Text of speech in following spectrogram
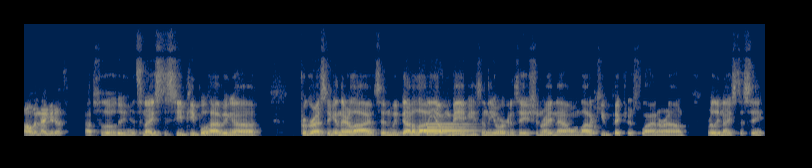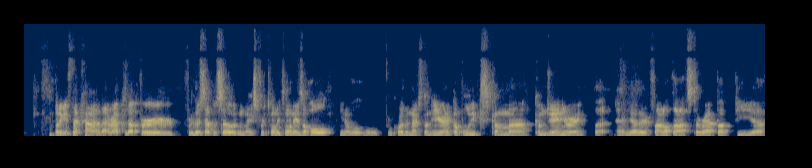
all the negative. Absolutely. It's nice to see people having uh progressing in their lives and we've got a lot of young babies in the organization right now, a lot of cute pictures flying around. Really nice to see. But I guess that kind of that wraps it up for for this episode, and I guess for 2020 as a whole. You know, we'll, we'll record the next one here in a couple weeks, come uh, come January. But any other final thoughts to wrap up the uh,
